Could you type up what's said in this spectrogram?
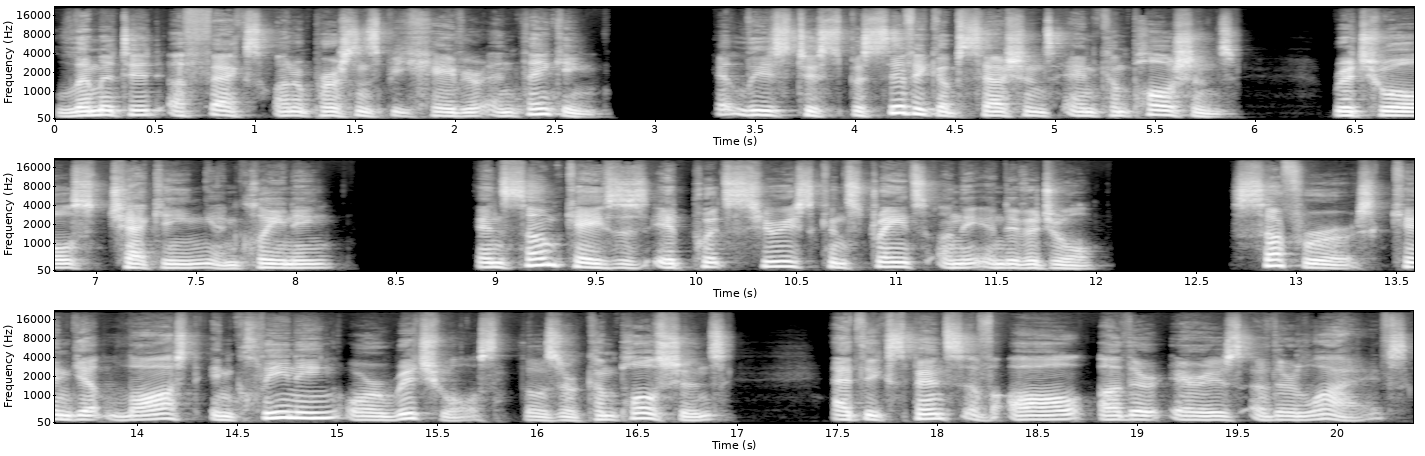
limited effects on a person's behavior and thinking. It leads to specific obsessions and compulsions, rituals, checking, and cleaning. In some cases, it puts serious constraints on the individual. Sufferers can get lost in cleaning or rituals, those are compulsions, at the expense of all other areas of their lives.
